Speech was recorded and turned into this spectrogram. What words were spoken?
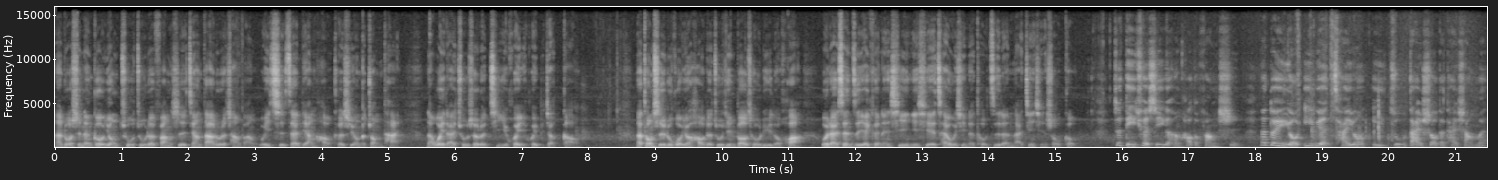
那若是能够用出租的方式将大陆的厂房维持在良好可使用的状态，那未来出售的机会会比较高。那同时如果有好的租金报酬率的话，未来甚至也可能吸引一些财务型的投资人来进行收购，这的确是一个很好的方式。那对于有意愿采用以租代售的台商们，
